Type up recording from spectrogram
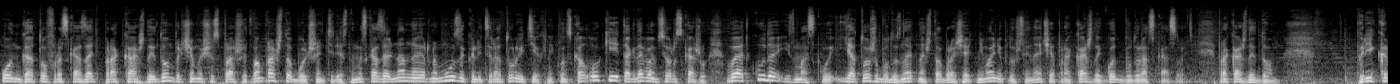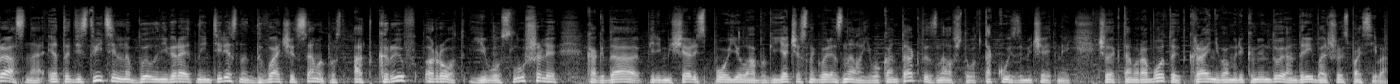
Он готов рассказать про каждый дом, причем еще спрашивает, вам про что больше интересно? Мы сказали, нам, наверное, музыка, литературы и техники. Он сказал, окей, тогда вам все расскажу. Вы откуда? Из Москвы. Я тоже буду знать, на что обращать внимание, потому что иначе я про каждый год буду рассказывать. Про каждый дом. Прекрасно. Это действительно было невероятно интересно. Два часа мы просто, открыв рот, его слушали, когда перемещались по Елабуге. Я, честно говоря, знал его контакты, знал, что вот такой замечательный человек там работает. Крайне вам рекомендую. Андрей, большое спасибо.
